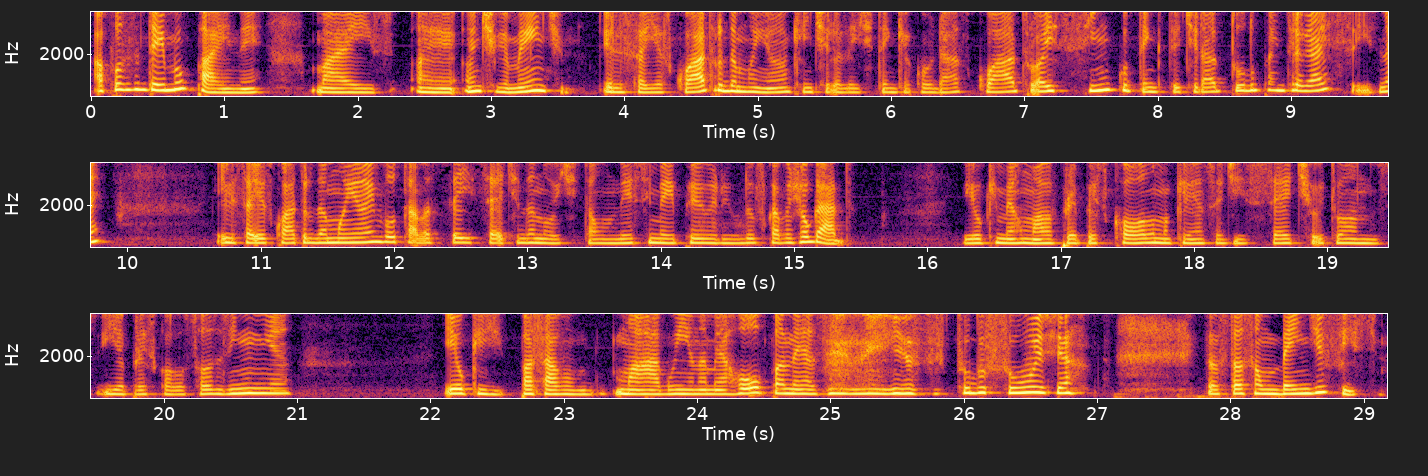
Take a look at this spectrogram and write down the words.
aposentei meu pai, né? Mas é, antigamente ele saía às quatro da manhã. Quem tira leite tem que acordar às quatro. Às cinco tem que ter tirado tudo para entregar às seis, né? Ele saía às quatro da manhã e voltava às seis, sete da noite. Então, nesse meio período, eu ficava jogada. Eu que me arrumava para ir pra escola, uma criança de sete, oito anos ia pra escola sozinha. Eu que passava uma aguinha na minha roupa, né? Às vezes ia tudo suja. Então, situação bem difícil.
